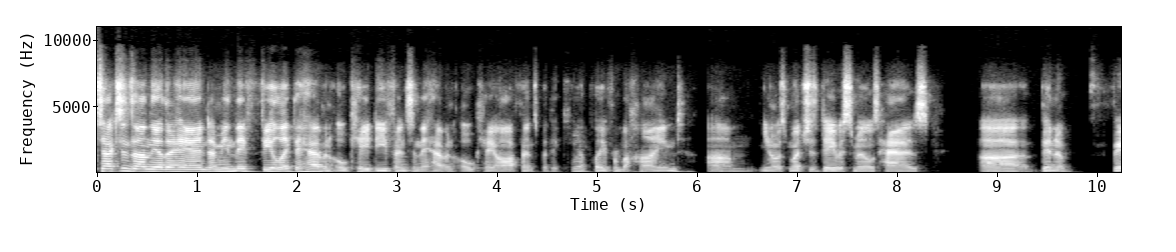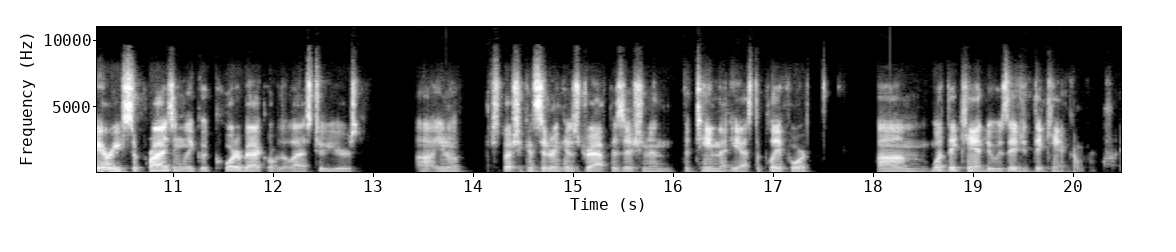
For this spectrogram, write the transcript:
Texans, on the other hand, I mean, they feel like they have an okay defense and they have an okay offense, but they can't play from behind. Um, you know, as much as Davis Mills has uh, been a very surprisingly good quarterback over the last two years, uh, you know, especially considering his draft position and the team that he has to play for. Um, what they can't do is they they can't come from behind.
